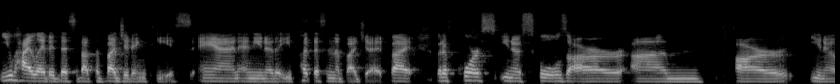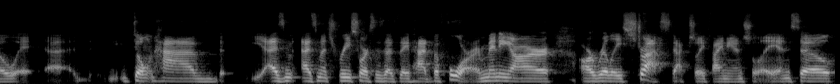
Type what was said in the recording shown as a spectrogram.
you highlighted this about the budgeting piece and and you know that you put this in the budget but but of course you know schools are um, are you know don't have as, as much resources as they've had before. Many are are really stressed actually financially. And so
